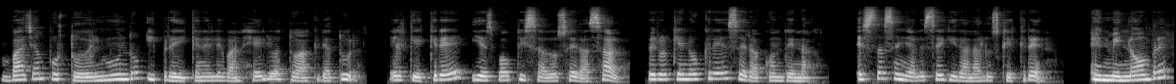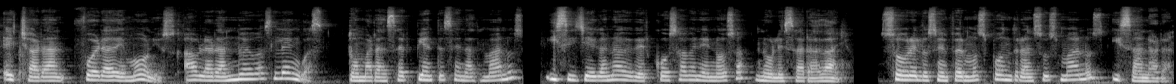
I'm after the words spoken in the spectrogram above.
vayan por todo el mundo y prediquen el Evangelio a toda criatura. El que cree y es bautizado será salvo, pero el que no cree será condenado. Estas señales seguirán a los que creen. En mi nombre echarán fuera demonios, hablarán nuevas lenguas, tomarán serpientes en las manos, y si llegan a beber cosa venenosa no les hará daño. Sobre los enfermos pondrán sus manos y sanarán.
